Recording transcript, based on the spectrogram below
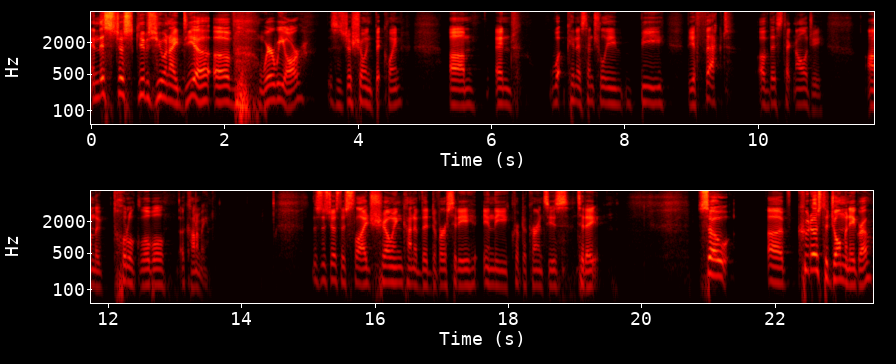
And this just gives you an idea of where we are. This is just showing Bitcoin um, and what can essentially be the effect of this technology on the total global economy. This is just a slide showing kind of the diversity in the cryptocurrencies to date. So uh, kudos to Joel Monegro.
